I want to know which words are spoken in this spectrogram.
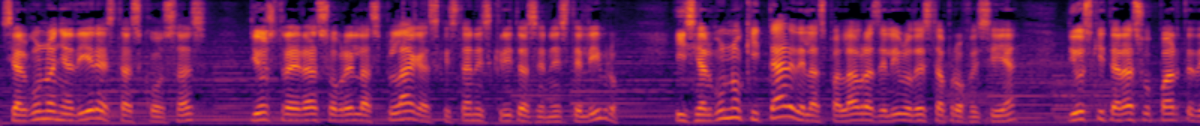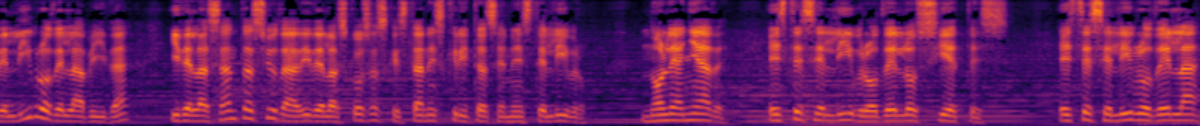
Si alguno añadiera estas cosas, Dios traerá sobre las plagas que están escritas en este libro. Y si alguno quitare de las palabras del libro de esta profecía, Dios quitará su parte del libro de la vida y de la santa ciudad y de las cosas que están escritas en este libro. No le añade, este es el libro de los siete. Este es el libro de la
